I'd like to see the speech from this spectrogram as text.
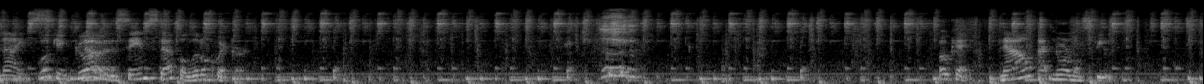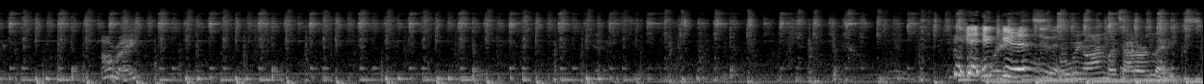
Nice. Looking good. Now do the same step a little quicker. Okay, now at normal speed. All right. Great. Moving on, let's add our legs.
